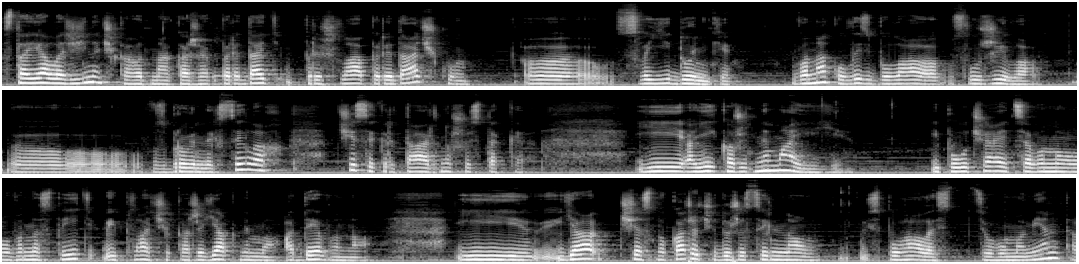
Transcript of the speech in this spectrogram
Стояла жіночка одна, каже, передать, прийшла передачку своїй доньки. Вона колись була, служила в Збройних силах чи секретар, ну щось таке. І, а їй кажуть, немає її. І виходить, воно, вона стоїть і плаче, каже, як нема, а де вона? І я, чесно кажучи, дуже сильно іспугалась цього моменту,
